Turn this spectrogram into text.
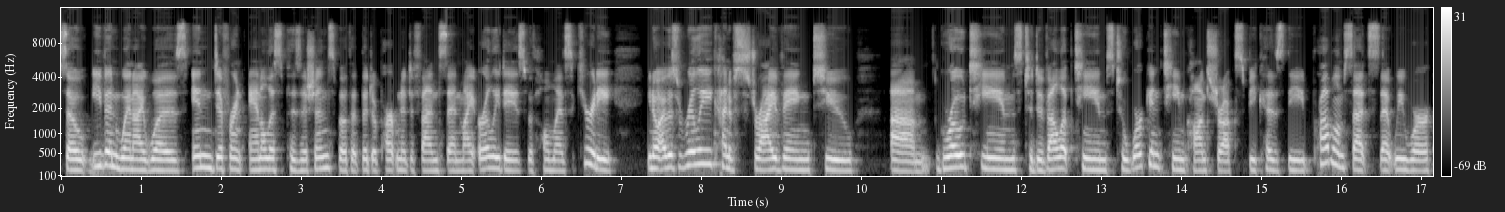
so even when I was in different analyst positions, both at the Department of Defense and my early days with Homeland Security, you know, I was really kind of striving to um, grow teams, to develop teams, to work in team constructs because the problem sets that we were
